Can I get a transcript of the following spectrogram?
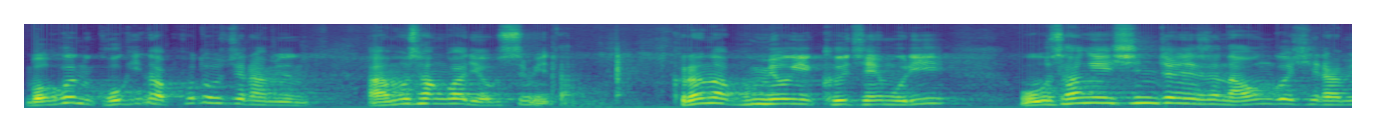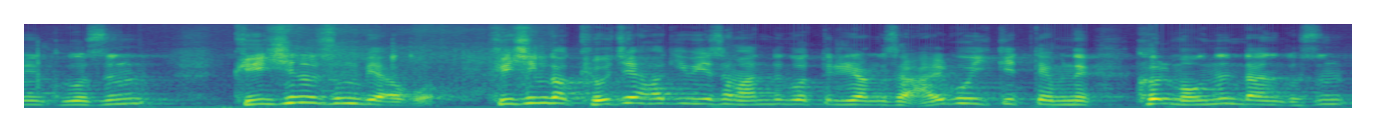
먹은 고기나 포도주라면 아무 상관이 없습니다. 그러나 분명히 그 제물이 우상의 신전에서 나온 것이라면 그것은 귀신을 숭배하고 귀신과 교제하기 위해서 만든 것들이라는 것을 알고 있기 때문에 그걸 먹는다는 것은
